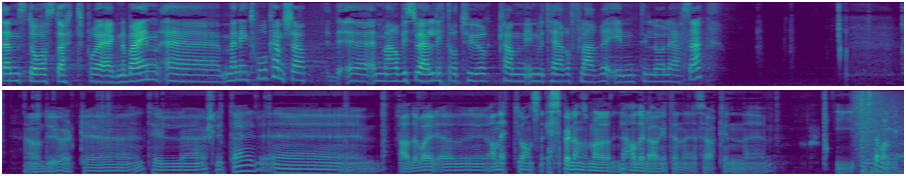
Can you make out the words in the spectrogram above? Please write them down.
den står støtt på egne bein. Eh, men jeg tror kanskje at eh, en mer visuell litteratur kan invitere flere inn til å lese. Ja, du hørte til eh, slutt der. Eh, ja, det var eh, Anette Johansen Espeland som hadde laget denne saken i Stavanger.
